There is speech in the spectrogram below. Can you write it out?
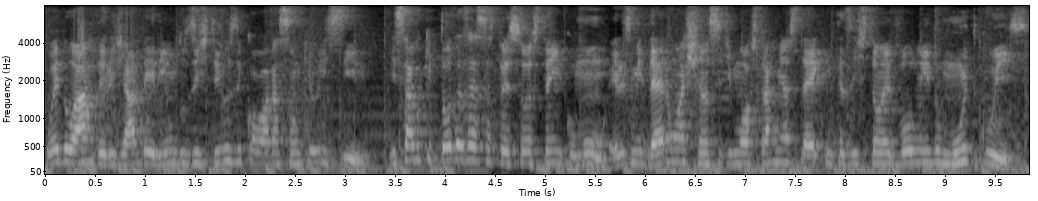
O Eduardo, ele já aderiu um dos estilos de coloração que eu ensino. E sabe o que todas essas pessoas têm em comum? Eles me deram a chance de mostrar minhas técnicas e estão evoluindo muito com isso.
